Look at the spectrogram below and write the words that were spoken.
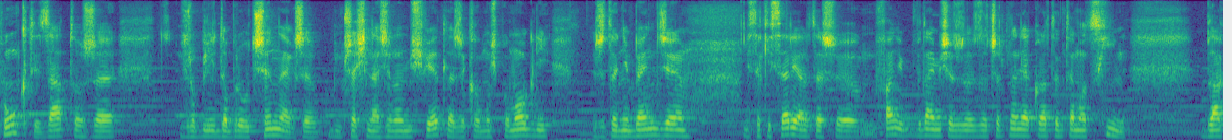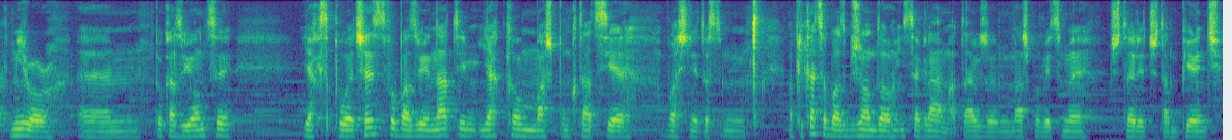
punkty za to, że zrobili dobry uczynek, że przeszli na zielonym świetle, że komuś pomogli, że to nie będzie. Jest taki serial też, e, fajnie, wydaje mi się, że zaczerpnęli akurat ten temat z Chin. Black Mirror, pokazujący jak społeczeństwo bazuje na tym, jaką masz punktację właśnie, to mm, aplikacja była zbliżona do Instagrama, tak, że masz powiedzmy 4 czy tam 5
